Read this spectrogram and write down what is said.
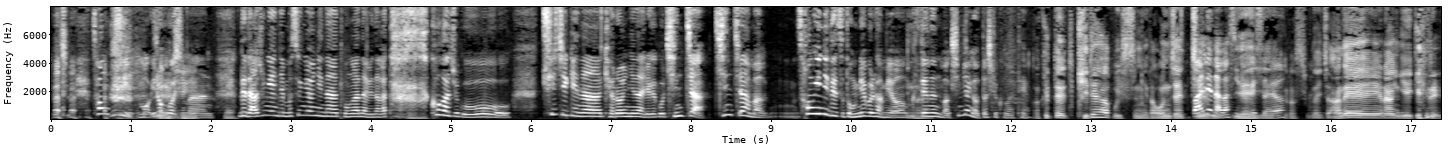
성취 뭐 이런 성취. 거지만 네. 근데 나중에 이제 뭐 승현이나 동아나 유나가 다 커가지고 취직이나 결혼이나 이래갖고 진짜 진짜 막 성인이 돼서 독립을 하면 네. 그때는 막 심정이 어떠실 것 같아요? 아, 그때 기대하고 있습니다. 언제쯤 빨리 나갔으면 예, 좋겠어요. 예, 그렇습니다. 이제 아내랑 얘기를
